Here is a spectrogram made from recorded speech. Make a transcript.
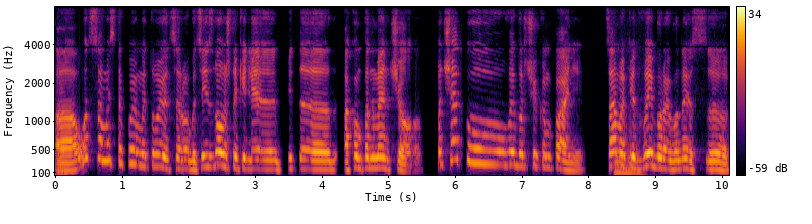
А от саме з такою метою це робиться. І знову ж таки, для під е, акомпанемент чого? Початку виборчої кампанії. Саме Мгм. під вибори вони з, е,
